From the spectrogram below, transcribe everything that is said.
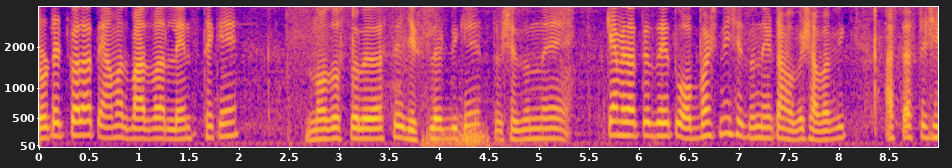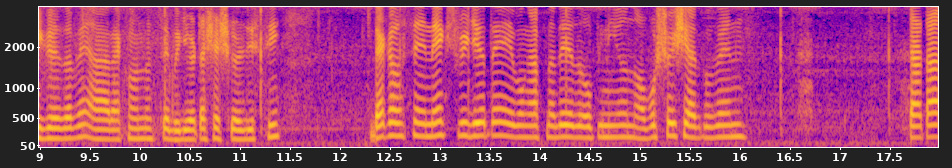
রোটেট করাতে আমার বারবার লেন্স থেকে নজর চলে যাচ্ছে ডিসপ্লের দিকে। তো সেজন্য ক্যামেরাতে যেহেতু অভ্যাস নেই, সেজন্য এটা হবে স্বাভাবিক। আস্তে আস্তে ঠিক হয়ে যাবে। আর এখন হচ্ছে ভিডিওটা শেষ করে দিচ্ছি। দেখা হচ্ছে নেক্সট ভিডিওতে এবং আপনাদের ওপিনিয়ন অবশ্যই শেয়ার করবেন। টাটা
